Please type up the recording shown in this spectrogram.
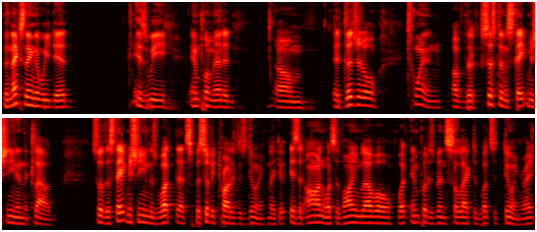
The next thing that we did is we implemented um, a digital twin of the system state machine in the cloud. So the state machine is what that specific product is doing. Like, is it on? What's the volume level? What input has been selected? What's it doing, right?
